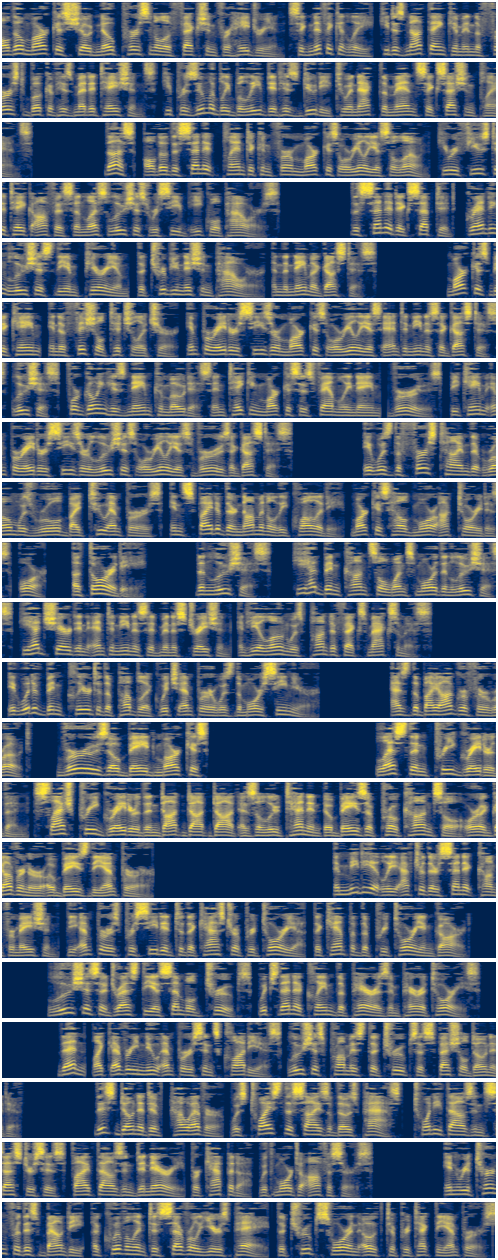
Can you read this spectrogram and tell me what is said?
Although Marcus showed no personal affection for Hadrian significantly, he does not thank him in the first book of his Meditations, he presumably believed it his duty to enact the man's succession plans. Thus, although the Senate planned to confirm Marcus Aurelius alone, he refused to take office unless Lucius received equal powers. The Senate accepted, granting Lucius the imperium, the tribunician power, and the name Augustus. Marcus became, in official titulature, Imperator Caesar Marcus Aurelius Antoninus Augustus. Lucius, foregoing his name Commodus and taking Marcus's family name, Verus, became Imperator Caesar Lucius Aurelius Verus Augustus. It was the first time that Rome was ruled by two emperors. In spite of their nominal equality, Marcus held more auctoritas, or authority, than Lucius. He had been consul once more than Lucius, he had shared in Antoninus' administration, and he alone was Pontifex Maximus. It would have been clear to the public which emperor was the more senior. As the biographer wrote, Verus obeyed Marcus less than pre greater than slash pre greater than dot dot dot as a lieutenant obeys a proconsul or a governor obeys the emperor. Immediately after their Senate confirmation, the emperors proceeded to the Castra Praetoria, the camp of the Praetorian Guard. Lucius addressed the assembled troops, which then acclaimed the pair as imperatores. Then, like every new emperor since Claudius, Lucius promised the troops a special donative. This donative, however, was twice the size of those past, 20,000 sesterces 5,000 denarii per capita, with more to officers. In return for this bounty, equivalent to several years' pay, the troops swore an oath to protect the emperors.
